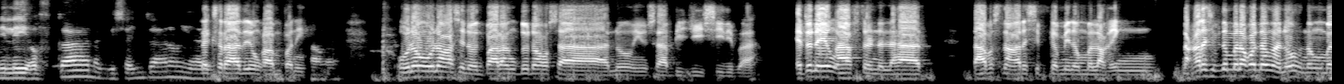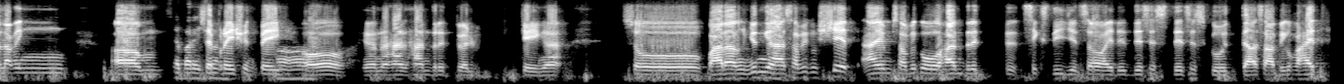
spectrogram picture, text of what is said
ni-lay off ka, nag-resign ka, anong nangyari? Nagsarado yung company. Okay. Unang-una kasi noon, parang doon ako sa ano, yung sa BGC, di ba? Ito na yung after na lahat. Tapos naka-receive kami ng malaking naka-receive naman ako ng ano, ng malaking um, separation, separation pay. Oo, oh, yun, 112K nga. So, parang yun nga, sabi ko, shit, I'm, sabi ko, 106 digits. So, I did, this is, this is good. Sabi ko, kahit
